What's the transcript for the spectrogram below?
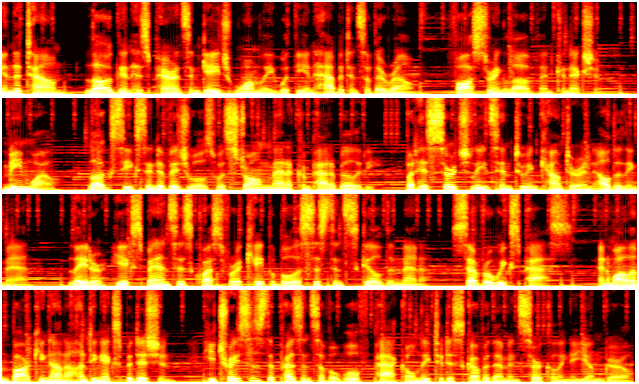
In the town, Lug and his parents engage warmly with the inhabitants of their realm, fostering love and connection. Meanwhile, Lug seeks individuals with strong mana compatibility, but his search leads him to encounter an elderly man. Later, he expands his quest for a capable assistant skilled in mana. Several weeks pass, and while embarking on a hunting expedition, he traces the presence of a wolf pack only to discover them encircling a young girl.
